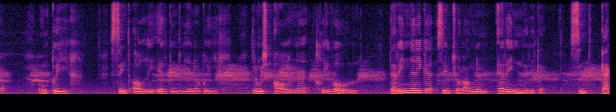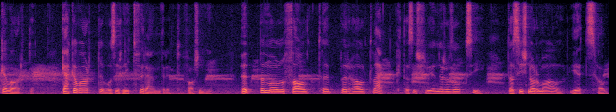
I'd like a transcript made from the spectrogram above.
ja. Und gleich sind alle irgendwie noch gleich. Darum ist allen ein wohl. Die Erinnerungen sind schon lange nicht mehr Erinnerungen, es sind Gegenwarten. Gegenwarten, die sich nicht verändern, fast nie. Mal fällt jemand halt weg. Das war früher schon so. Das ist normal, jetzt halt ein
